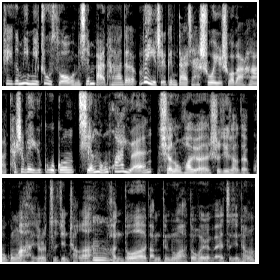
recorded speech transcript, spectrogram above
这个秘密住所，我们先把它的位置跟大家说一说吧，哈，它是位于故宫乾隆花园。乾隆花园实际上在故宫啊，也就是紫禁城啊，嗯。很多咱们听众啊都会认为紫禁城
